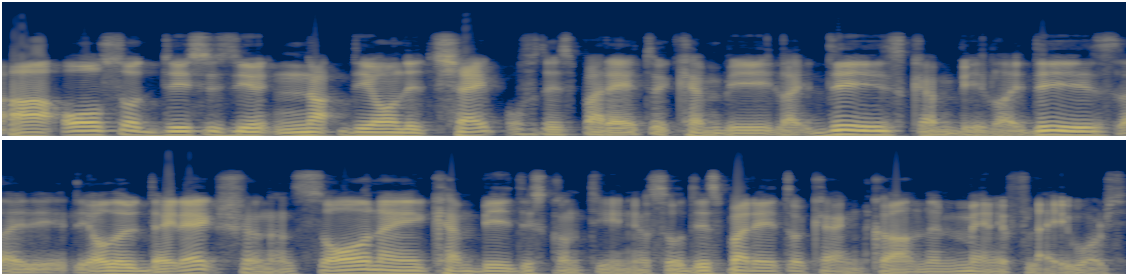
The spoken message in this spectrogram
Uh, also, this is the, not the only shape of this Pareto. It can be like this, can be like this, like the, the other direction, and so on, and it can be discontinuous. So this Pareto can come in many flavors.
